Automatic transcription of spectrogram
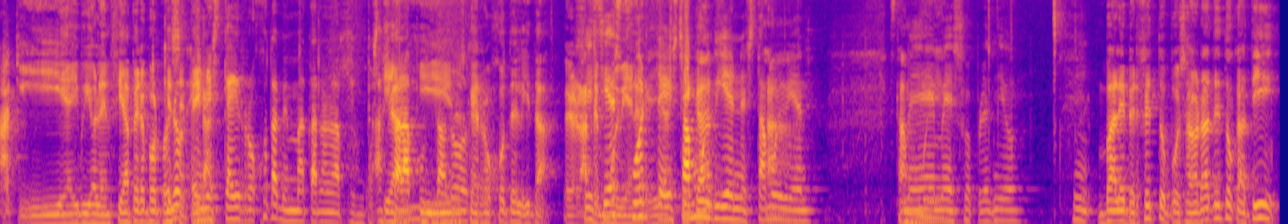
Aquí hay violencia, pero porque se pegan. En Sky Rojo también matan a la punta, hasta la apuntador. en Sky Rojo telita. Pero sí, sí, es fuerte, está muy bien, está muy ah, bien. Está me, muy bien. Me sorprendió. Mm. Vale, perfecto. Pues ahora te toca a ti.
